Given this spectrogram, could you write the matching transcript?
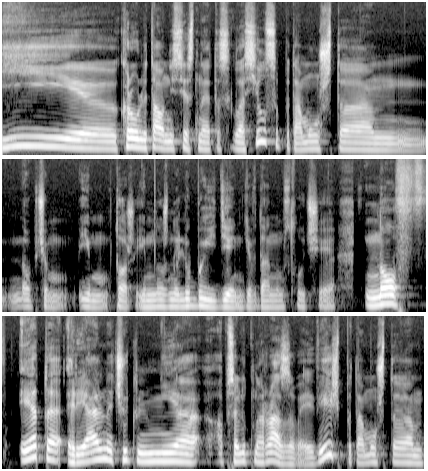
И Кроули Таун, естественно, это согласился, потому что, в общем, им тоже, им нужны любые деньги в данном случае. Но это реально чуть ли не абсолютно разовая вещь, потому что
